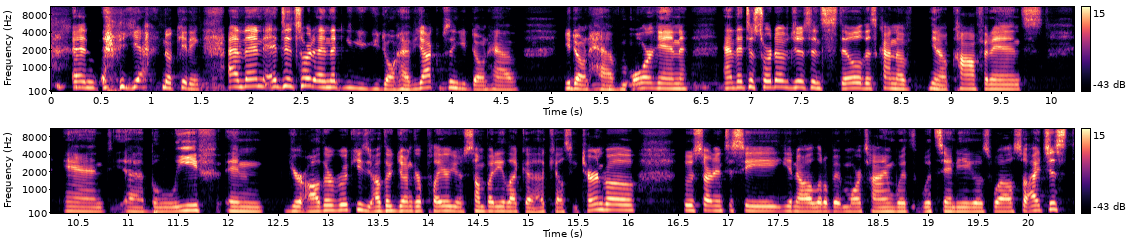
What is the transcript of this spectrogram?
and yeah, no kidding. And then it did sort of, and then you, you don't have Jakobsson, you don't have, you don't have Morgan, and then to sort of just instill this kind of you know confidence and uh, belief in your other rookies, other younger player, you know, somebody like a, Kelsey Turnbow, who's starting to see, you know, a little bit more time with with San Diego as well. So I just,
